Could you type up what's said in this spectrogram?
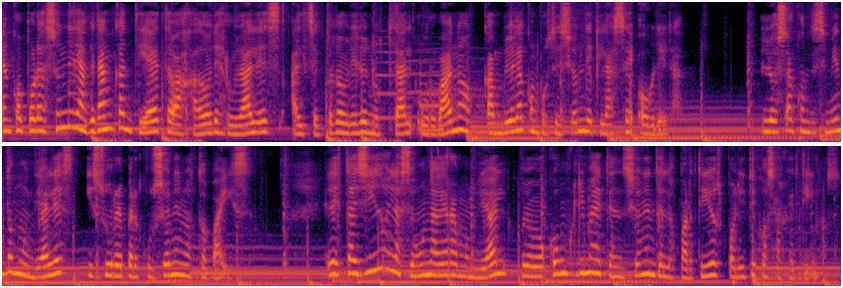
La incorporación de la gran cantidad de trabajadores rurales al sector obrero industrial urbano cambió la composición de clase obrera. Los acontecimientos mundiales y su repercusión en nuestro país. El estallido en la Segunda Guerra Mundial provocó un clima de tensión entre los partidos políticos argentinos,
